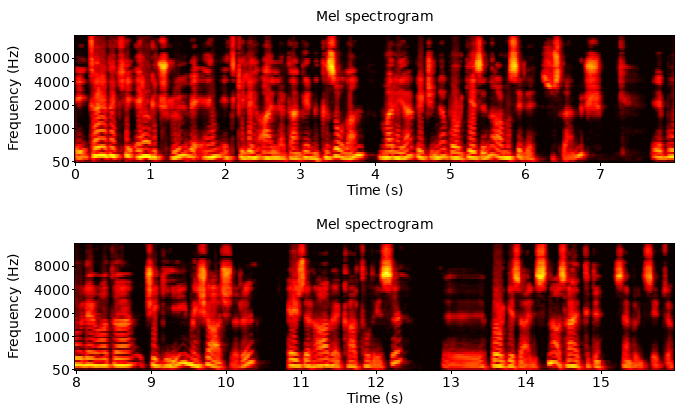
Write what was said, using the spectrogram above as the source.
E, İtalya'daki en güçlü ve en etkili ailelerden birinin kızı olan Maria Virginia Borghese'nin armasıyla süslenmiş. E, bu levhada çigiyi, meşe ağaçları, ejderha ve kartalı ise e, Borges ailesinin asaletini sembolize ediyor.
